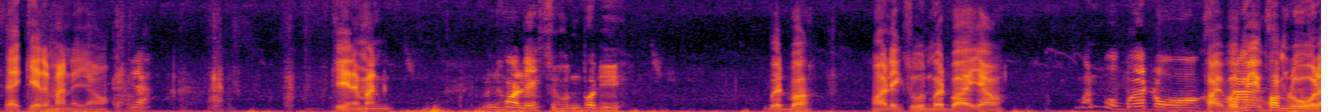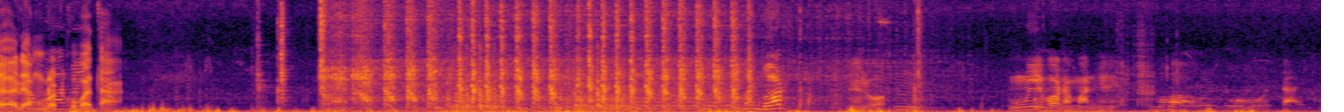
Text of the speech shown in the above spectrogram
ใส่เกียร์น้ำมันไหนเย้าเนี่ย เกียร์น้ำมันมันฮอดเลขศูนย์พอดี เบิดบ่ฮอดเด็กศูนย์เบิดบ่ไอ้เย้ามันบ่เบิดดอกข่อยบ่มีความรู้เด้อเรื่องรถคูเบต้ามันเบิดแม่นบ่มึงมีบ่น้ำมันนี่บ่มันคือโอ้ยตายกู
